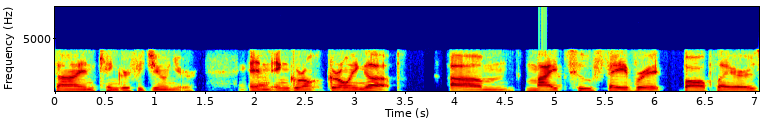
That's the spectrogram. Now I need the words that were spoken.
signed Ken Griffey Jr. Okay. And and grow, growing up, um, my two favorite ball players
